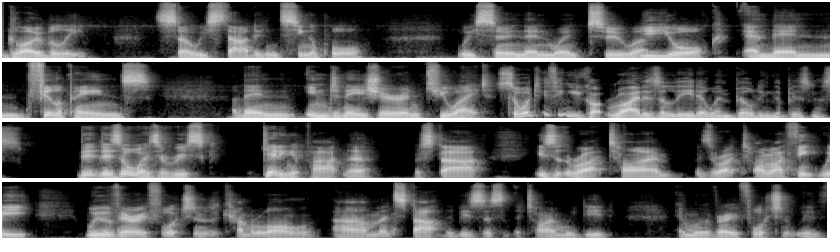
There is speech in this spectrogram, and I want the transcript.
globally. So we started in Singapore we soon then went to uh, New York and then Philippines, and then Indonesia and Kuwait. So, what do you think you got right as a leader when building the business? There's always a risk. Getting a partner, a start, is it the right time. Is the right time. I think we we were very fortunate to come along um, and start the business at the time we did. And we were very fortunate with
